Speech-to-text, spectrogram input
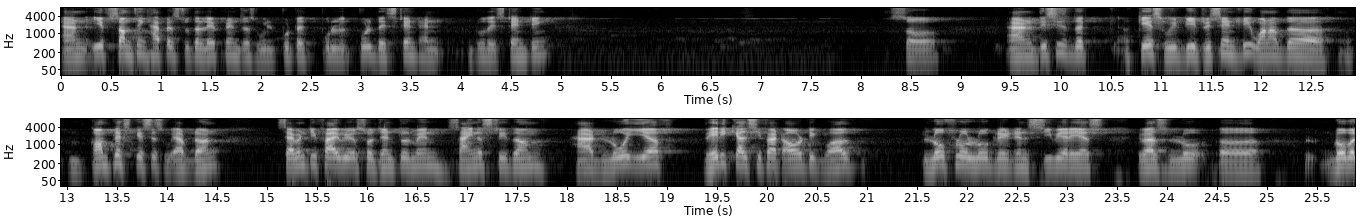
and if something happens to the left main, just we'll put a pull, pull the stent and do the stenting. So and this is the case we did recently one of the complex cases we have done 75 years old gentleman sinus rhythm had low EF very calcified aortic valve low flow low gradient severe AS he was low uh, global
